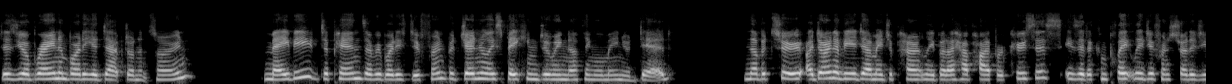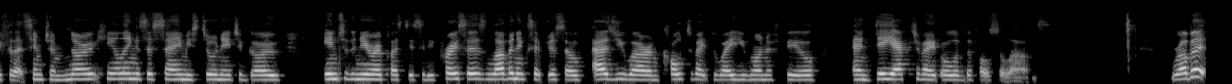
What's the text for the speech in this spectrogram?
does your brain and body adapt on its own? Maybe, depends, everybody's different, but generally speaking, doing nothing will mean you're dead. Number two, I don't have ear damage apparently, but I have hyperacusis. Is it a completely different strategy for that symptom? No, healing is the same. You still need to go into the neuroplasticity process, love and accept yourself as you are, and cultivate the way you want to feel and deactivate all of the false alarms. Robert,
